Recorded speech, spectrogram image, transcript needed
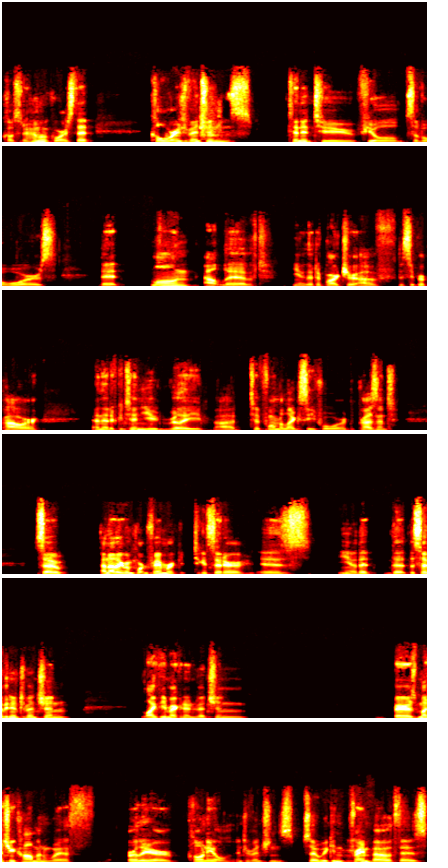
closer to home, of course, that Cold War interventions tended to fuel civil wars that long outlived, you know, the departure of the superpower, and that have continued really uh, to form a legacy for the present. So another important framework to consider is, you know, that the, the Soviet intervention like the American intervention, bears much in common with earlier colonial interventions. So we can mm-hmm. frame both as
